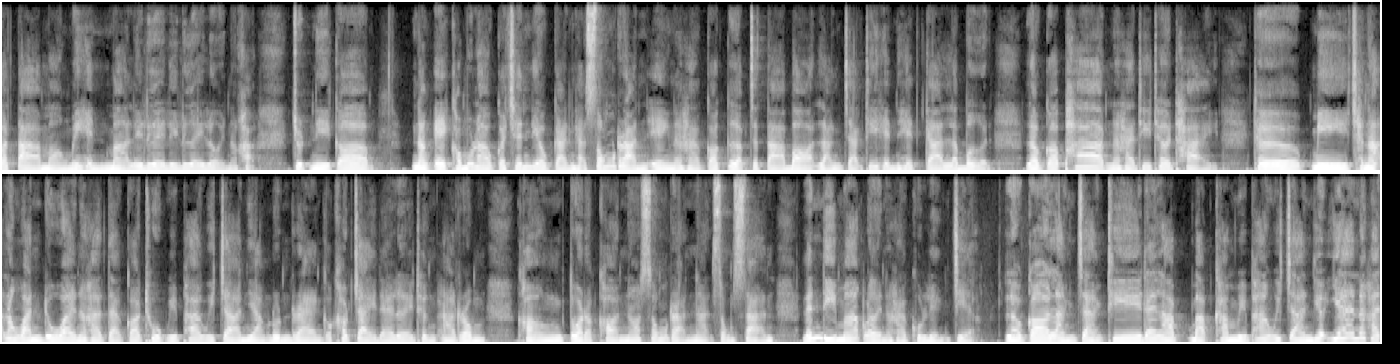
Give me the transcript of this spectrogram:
ก็ตามองไม่เห็นมาเรื่อยๆเรื่อยๆเลยนะคะ จุดนี้ก็ นางเอกของพวกเราก็เช่นเดียวกันค่ะซ่งหรันเองนะคะ ก็เกือบจะตาบอดหลังจากที่เห็นเหตุการณ์ระเบิด แล้วก็ภาพนะคะที่เธอถ่าย เธอมีชนะรางวัลด้วยนะคะ แต่ก็ถูกวิพากษ์วิจารณ์อย่างรุนแรงก็เข้าใจได้เลยถึงอารมณ์ของตัวละครเนาะซ่งหรันนะสงสารเล่นดีมากเลยนะคะ คุณเหลียงเจีย แล้วก็หลังจากที่ได้รับแบบคำวิพากษ์วิจารณ์เยอะแยะนะคะ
